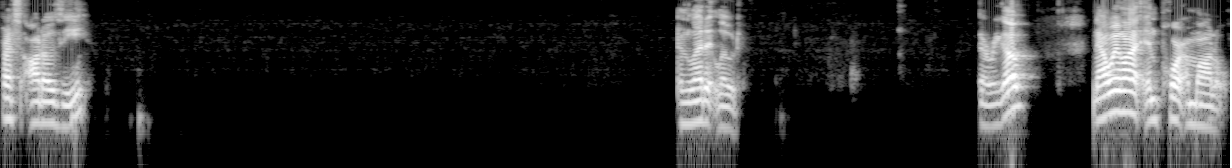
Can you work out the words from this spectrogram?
press Auto Z. And let it load. There we go. Now we want to import a model.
